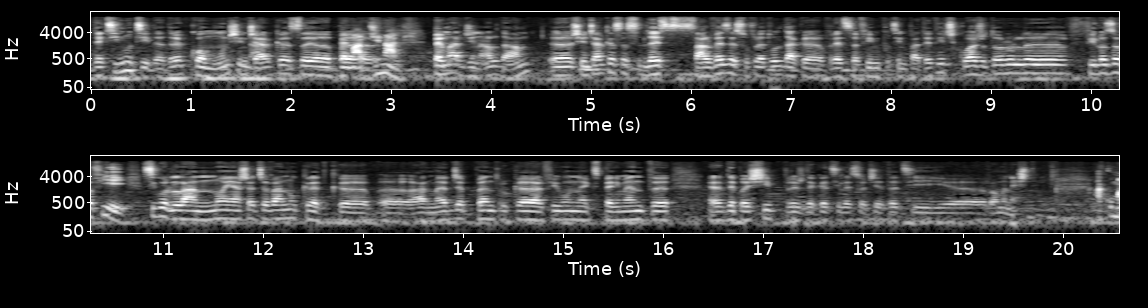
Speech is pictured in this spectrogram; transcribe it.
deținuții de drept comun și încearcă da. să... Pe marginali. Pe marginal, da. Și încearcă să le salveze sufletul, dacă vreți să fim puțin patetici, cu ajutorul filozofiei. Sigur, la noi așa ceva nu cred că ar merge, pentru că ar fi un experiment care ar depăși prejudecățile societății românești. Acum,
